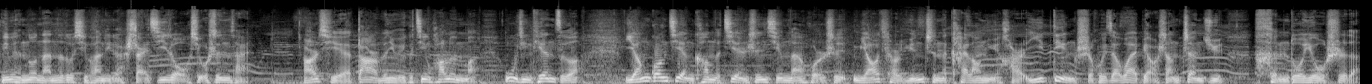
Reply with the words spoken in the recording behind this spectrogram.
因为很多男的都喜欢这个晒肌肉、秀身材。而且达尔文有一个进化论嘛，物竞天择，阳光健康的健身型男或者是苗条匀称的开朗女孩，一定是会在外表上占据很多优势的。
